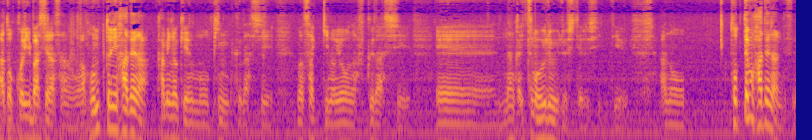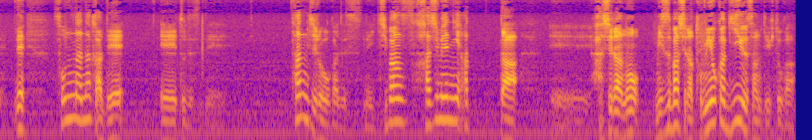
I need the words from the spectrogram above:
あと恋柱さんは本当に派手な髪の毛もピンクだし、まあ、さっきのような服だし、えー、なんかいつもうるうるしてるしっていうあのとっても派手なんですね。でそんな中でえっ、ー、とですね炭治郎がですね一番初めにあった、えー、柱の水柱富岡義勇さんっていう人が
